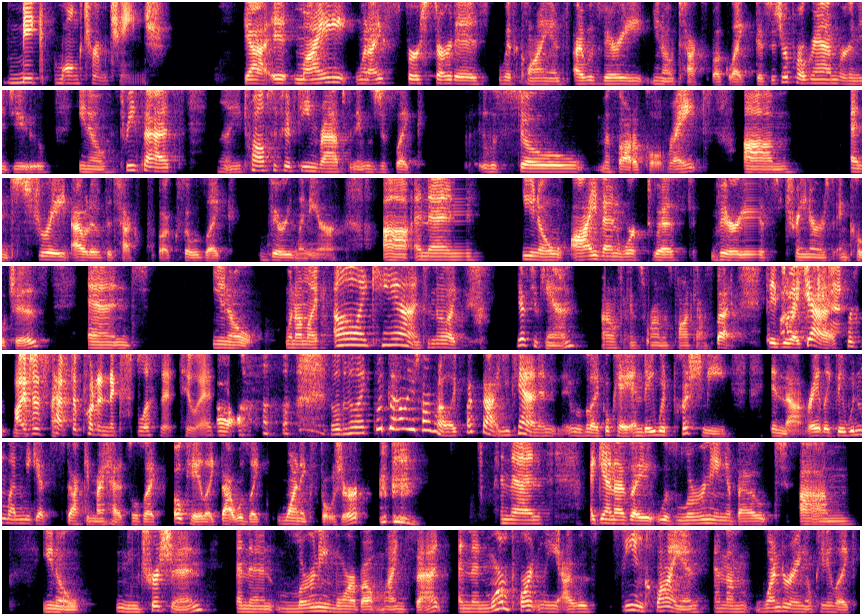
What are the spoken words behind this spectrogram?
make long-term change? Yeah, it my when I first started with clients, I was very, you know, textbook like this is your program, we're going to do, you know, three sets, 12 to 15 reps and it was just like it was so methodical, right? Um and straight out of the textbook. So it was like very linear. Uh, and then you know, I then worked with various trainers and coaches. And, you know, when I'm like, oh, I can't. And they're like, yes, you can. I don't know if I can swear on this podcast, but they'd be like, yeah, of course. I just have to put an explicit to it. Oh, they'll be like, what the hell are you talking about? Like, fuck that, you can. And it was like, okay. And they would push me in that, right? Like they wouldn't let me get stuck in my head. So I was like, okay, like that was like one exposure. and then again, as I was learning about um, you know, nutrition and then learning more about mindset. And then more importantly, I was seeing clients and I'm wondering, okay, like,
